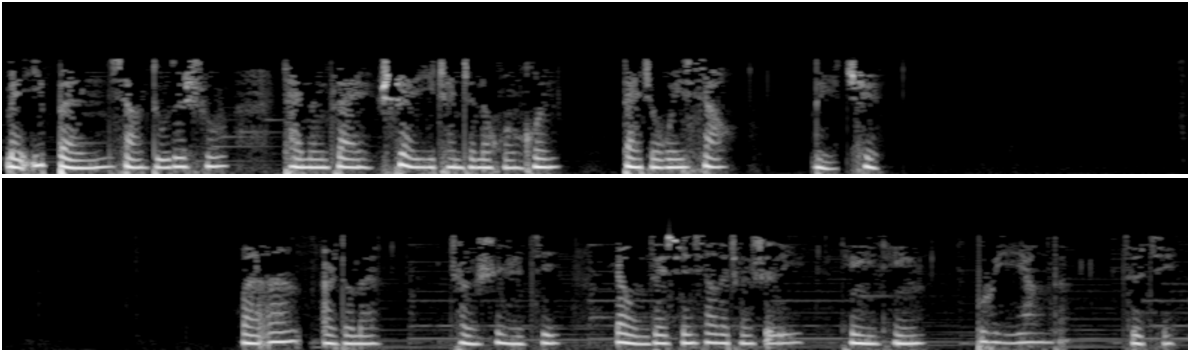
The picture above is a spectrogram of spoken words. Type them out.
每一本想读的书，才能在睡意沉沉的黄昏，带着微笑离去。晚安，耳朵们。城市日记，让我们在喧嚣的城市里听一听不一样的自己。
